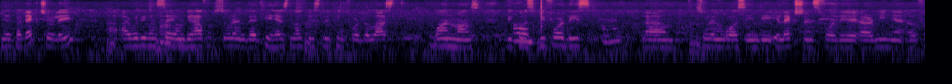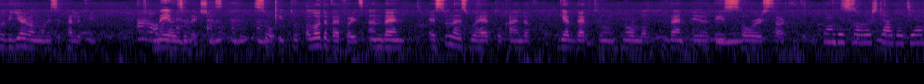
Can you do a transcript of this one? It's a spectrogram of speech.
Yeah, but actually, uh, I would even say on behalf of Suren that he has not been sleeping for the last one month because before this, um, Suren was in the elections for the Armenia uh, for the Yerevan municipality, mayor's elections. So it took a lot of efforts, and then as soon as we had to kind of get back to normal, then uh, this horror started. Then this horror started, yeah.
